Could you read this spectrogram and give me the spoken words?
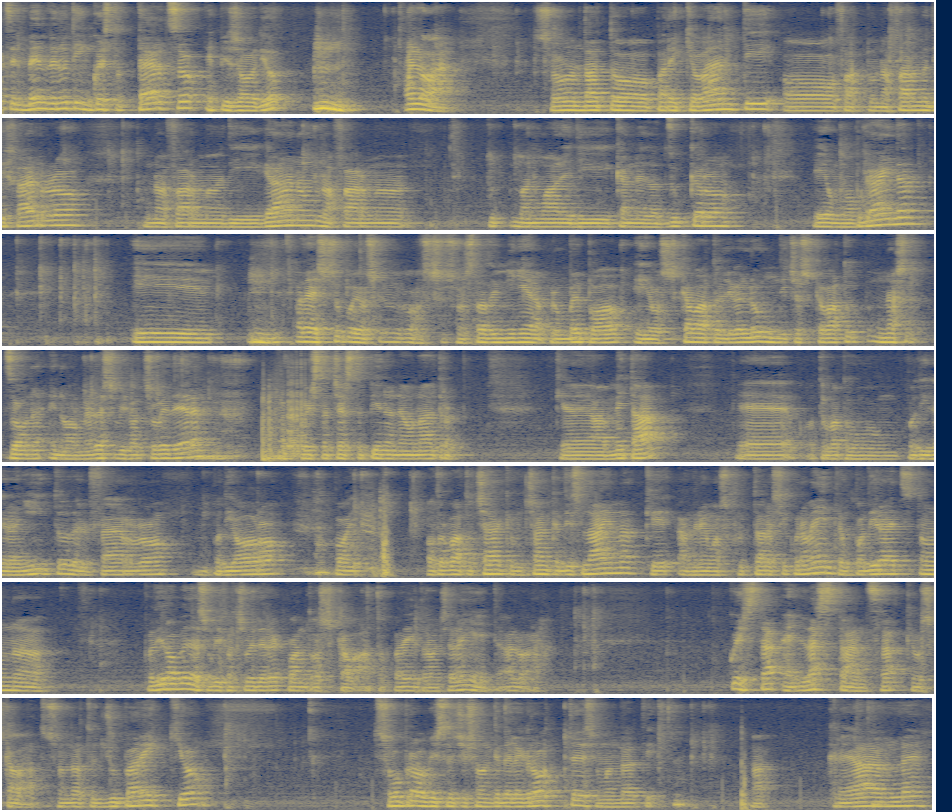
ragazzi benvenuti in questo terzo episodio. allora, sono andato parecchio avanti, ho fatto una farm di ferro, una farm di grano, una farm manuale di canne da zucchero e un mob grinder e adesso poi ho, ho, sono stato in miniera per un bel po' e ho scavato a livello 11 ho scavato una zona enorme. Adesso vi faccio vedere. Questa cesta piena ne ho un'altra che è a metà che ho trovato un po' di granito del ferro un po' di oro. Poi ho trovato chunk, un chunk di slime che andremo a sfruttare sicuramente un po' di redstone un po' di robe adesso vi faccio vedere quanto ho scavato. Qua dentro non c'era niente. Allora questa è la stanza che ho scavato. Sono andato giù parecchio. Sopra ho visto che ci sono anche delle grotte. Siamo andati a crearle.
